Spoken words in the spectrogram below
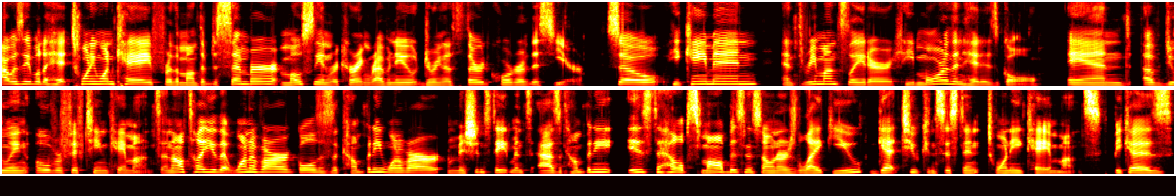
I was able to hit 21K for the month of December, mostly in recurring revenue during the third quarter of this year. So he came in, and three months later, he more than hit his goal and of doing over 15K months. And I'll tell you that one of our goals as a company, one of our mission statements as a company is to help small business owners like you get to consistent 20K months because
